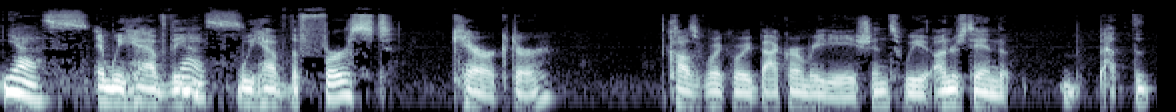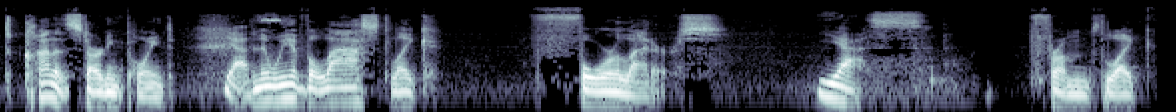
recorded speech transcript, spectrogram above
Yes. and we have the Yes. we have the first character cosmic microwave background radiations we understand the, the kind of the starting point Yes. and then we have the last like four letters Yes. from like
